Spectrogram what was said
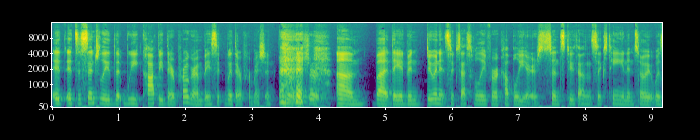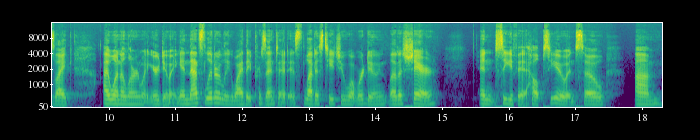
it, it's essentially that we copied their program, basic with their permission. Sure. Sure. Um, but they had been doing it successfully for a couple years since 2016, and so it was like I want to learn what you're doing. And that's literally why they presented is let us teach you what we're doing. Let us share and see if it helps you. And so um,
